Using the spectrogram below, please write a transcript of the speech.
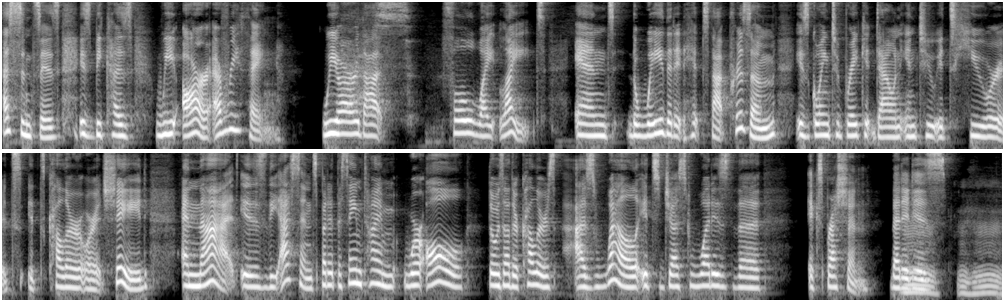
essence is is because we are everything. We are that full white light. And the way that it hits that prism is going to break it down into its hue or its its color or its shade. And that is the essence. But at the same time, we're all those other colors as well. It's just what is the expression that it is hmm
